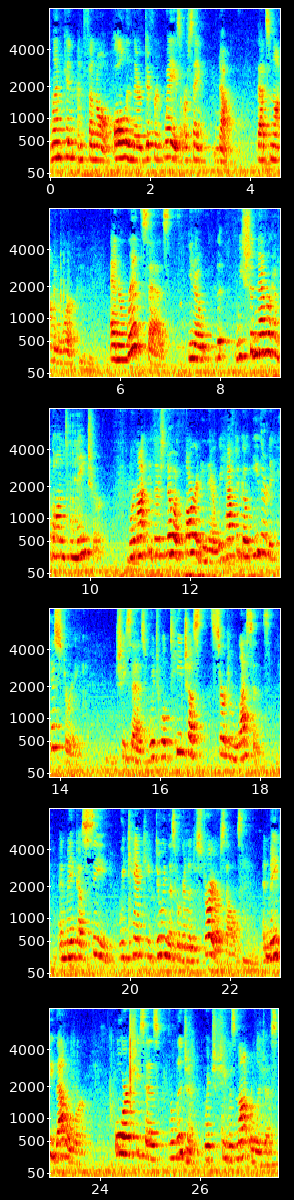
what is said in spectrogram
Lemkin, and Fanon, all in their different ways, are saying, no, that's not going to work. And Arendt says, you know, we should never have gone to nature. We're not, there's no authority there. We have to go either to history, she says, which will teach us certain lessons and make us see we can't keep doing this, we're going to destroy ourselves, and maybe that'll work. Or she says religion, which she was not religious,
